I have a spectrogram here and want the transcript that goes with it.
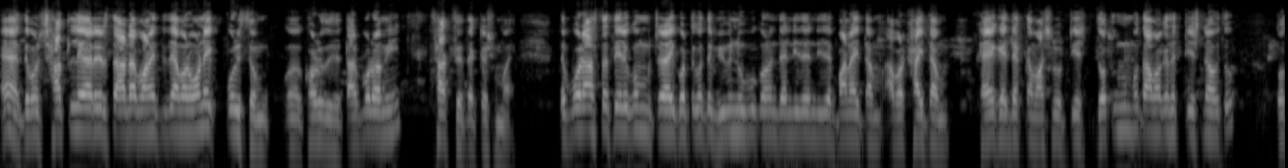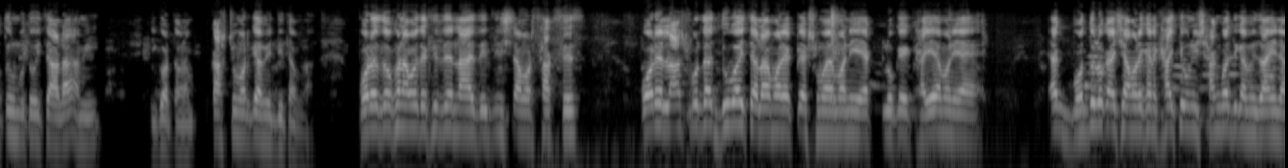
হ্যাঁ যেমন সাত লেয়ারের চাটা বানাইতে আমার অনেক পরিশ্রম খরচ হয়েছে। তারপর আমি সাকসেস একটা সময়। তারপরে আস্তে আস্তে এরকম ট্রাই করতে করতে বিভিন্ন উপকরণ দিয়ে নিজে নিজে বানাইতাম, আবার খাইতাম। খাইয়ে খাইয়ে দেখতাম আসলে টেস্ট যতক্ষণ মতো আমার কাছে টেস্ট না হতো, ততক্ষণ মতো ওই চাটা আমি ই করতাম না কাস্টমারকে আমি দিতাম না। পরে যখন আবার দেখি যে না, এই জিনিসটা আমার সাকসেস পরে লাস্ট পর্যায়ে দুবাই চালা আমার একটা সময় মানে এক লোকে খাইয়ে মানে এক ভদ্রলোক আসে আমার এখানে খাইতে, উনি সাংবাদিক, আমি জানি না,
